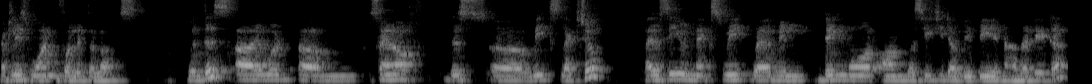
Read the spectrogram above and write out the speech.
at least one for lithologs. With this, I would um, sign off this uh, week's lecture. I'll see you next week where we'll dig more on the CGWB and other data.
